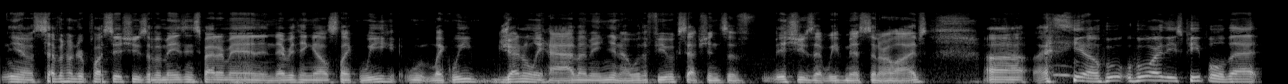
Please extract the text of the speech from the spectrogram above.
you know, 700 plus issues of Amazing Spider-Man and everything else, like we, like we generally have. I mean, you know, with a few exceptions of issues that we've missed in our lives. Uh, you know, who who are these people that,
